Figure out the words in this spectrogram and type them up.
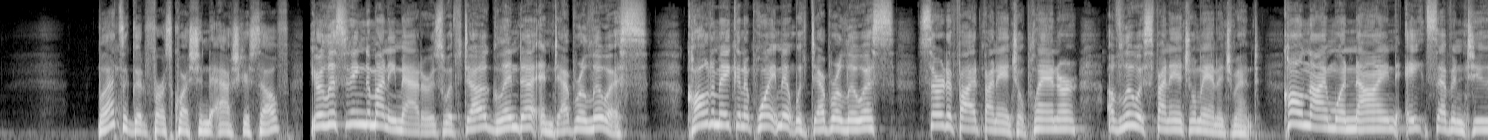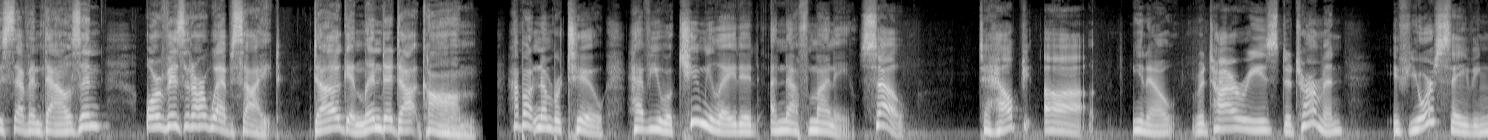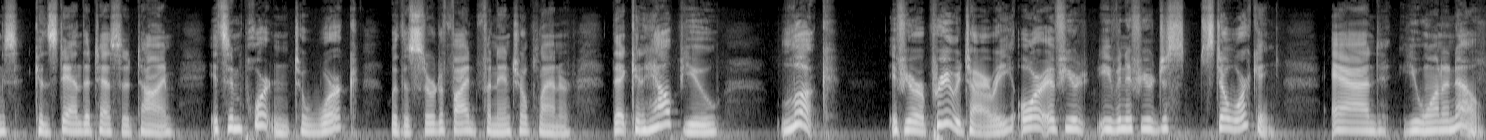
Well, that's a good first question to ask yourself. You're listening to Money Matters with Doug, Linda, and Deborah Lewis. Call to make an appointment with Deborah Lewis, certified financial planner of Lewis Financial Management. Call 919-872-7000 or visit our website, dougandlinda.com. How about number two? Have you accumulated enough money? So, to help, uh, you know, retirees determine if your savings can stand the test of time, it's important to work with a certified financial planner that can help you look if you're a pre-retiree or if you're even if you're just still working and you want to know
